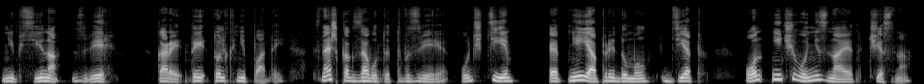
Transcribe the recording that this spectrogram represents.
Не псина, зверь. Карей, ты только не падай. Знаешь, как зовут этого зверя? Учти. Это не я придумал. Дед. Он ничего не знает, честно.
